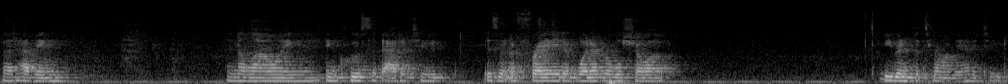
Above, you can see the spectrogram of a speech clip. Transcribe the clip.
But having an allowing, inclusive attitude isn't afraid of whatever will show up, even if it's wrong attitude.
